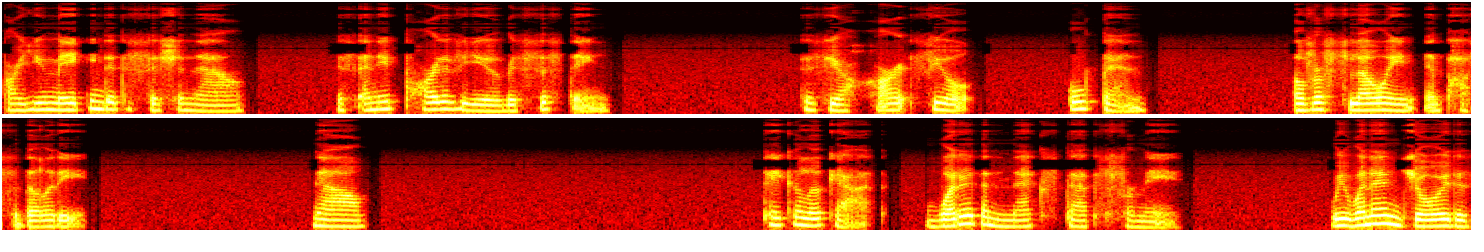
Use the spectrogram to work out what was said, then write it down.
Are you making the decision now? Is any part of you resisting does your heart feel open, overflowing in possibility? Now, take a look at what are the next steps for me? We want to enjoy this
